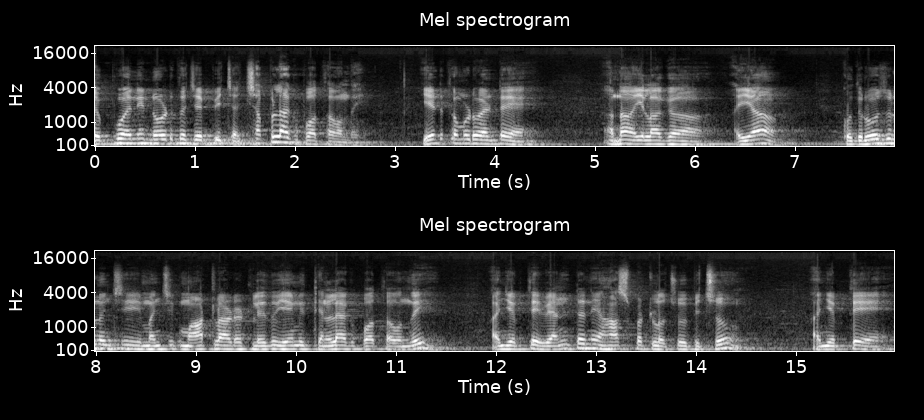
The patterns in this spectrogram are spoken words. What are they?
చెప్పు అని నోటితో చెప్పించా. చెప్పలేకపోతా ఉంది. ఏంటి తమ్ముడు అంటే అన్న ఇలాగా అయ్యా కొద్ది రోజుల నుంచి మంచిగా మాట్లాడట్లేదు ఏమీ తినలేకపోతా ఉంది. అని చెప్తే వెంటనే హాస్పిటల్లో చూపించు. అని చెప్తే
